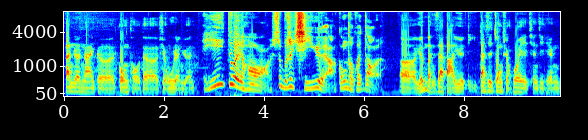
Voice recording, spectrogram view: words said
担任那一个公投的选务人员。诶，对吼，是不是七月啊？公投快到了。呃，原本是在八月底，但是中选会前几天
